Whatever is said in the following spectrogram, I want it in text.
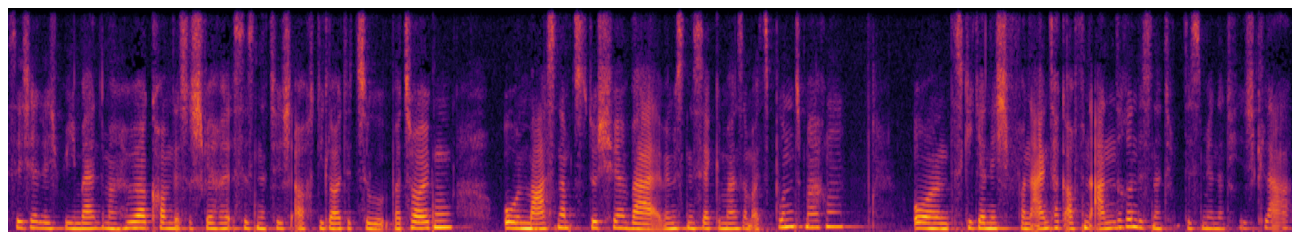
Sicherlich, wie man höher kommt, desto schwerer ist es natürlich auch, die Leute zu überzeugen und Maßnahmen zu durchführen, weil wir müssen es ja gemeinsam als Bund machen. Und es geht ja nicht von einem Tag auf den anderen, das ist, das ist mir natürlich klar.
